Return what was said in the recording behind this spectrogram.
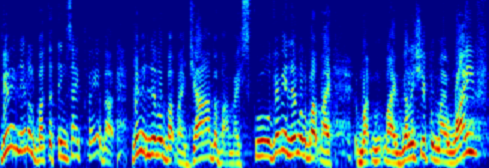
Very little about the things I pray about. Very little about my job, about my school. Very little about my, my, my relationship with my wife.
